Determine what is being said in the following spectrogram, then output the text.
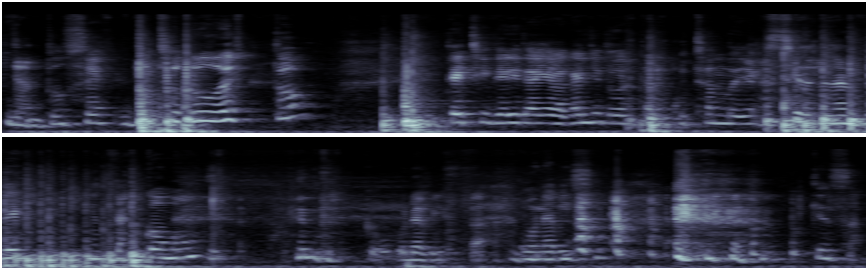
Ya, entonces, dicho todo esto, te grita ahí bacán, yo te voy a estar escuchando ya a las 7 de la tarde mientras como Como una pizza. una pizza. ¿Quién sabe?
